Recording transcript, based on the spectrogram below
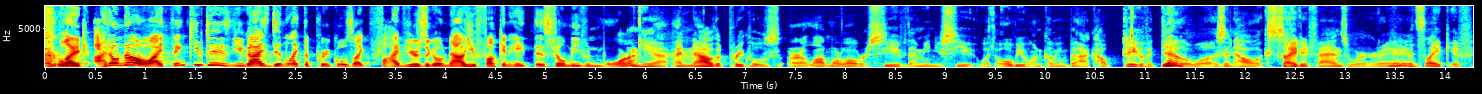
like I don't know. I think you did. You guys didn't like the prequels like five years ago. Now you fucking hate this film even more. Yeah, and now the prequels are a lot more well received. I mean, you see with Obi Wan coming back, how big of a deal Yeah. it was, and how excited fans were. Right? And It's like if,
